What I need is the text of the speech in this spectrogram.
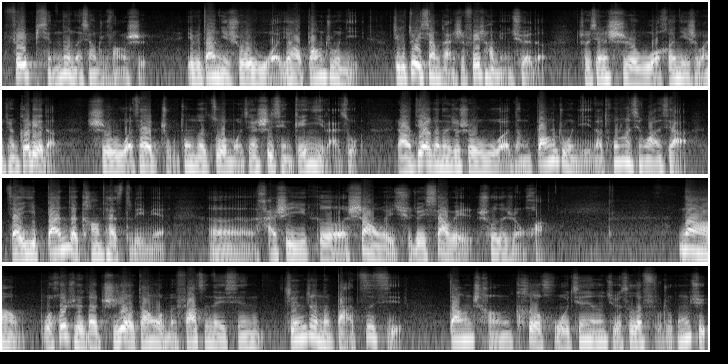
非平等的相处方式。因为当你说我要帮助你，这个对象感是非常明确的。首先是我和你是完全割裂的，是我在主动的做某件事情给你来做。然后第二个呢，就是我能帮助你。那通常情况下，在一般的 context 里面，呃，还是一个上位去对下位说的这种话。那我会觉得，只有当我们发自内心、真正的把自己当成客户经营决策的辅助工具，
